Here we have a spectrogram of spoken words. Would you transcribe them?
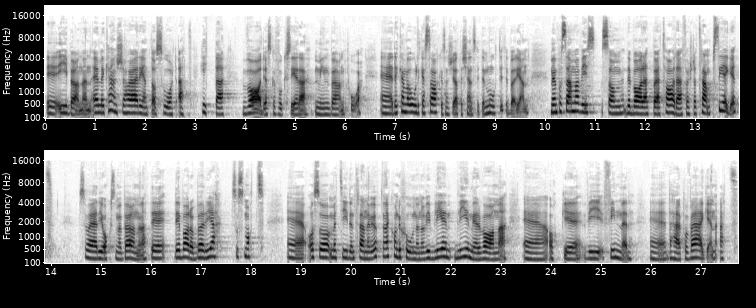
eh, i bönen, eller kanske har jag rent av svårt att hitta vad jag ska fokusera min bön på. Eh, det kan vara olika saker som gör att det känns lite motigt i början. Men på samma vis som det bara är att börja ta det här första trampsteget, så är det ju också med bönen, att det, det är bara att börja så smått. Eh, och så med tiden tränar vi upp den här konditionen och vi blir, blir mer vana eh, och eh, vi finner Eh, det här på vägen. Att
